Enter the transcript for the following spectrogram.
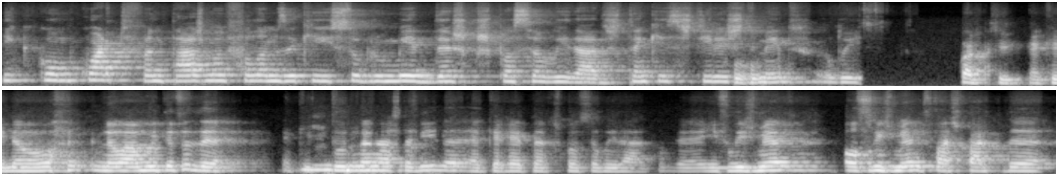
E que como quarto fantasma falamos aqui sobre o medo das responsabilidades. Tem que existir este medo, Luís? Claro que sim, aqui não, não há muito a fazer. Aqui tudo na nossa vida acarreta responsabilidade. Infelizmente ou felizmente faz parte da,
